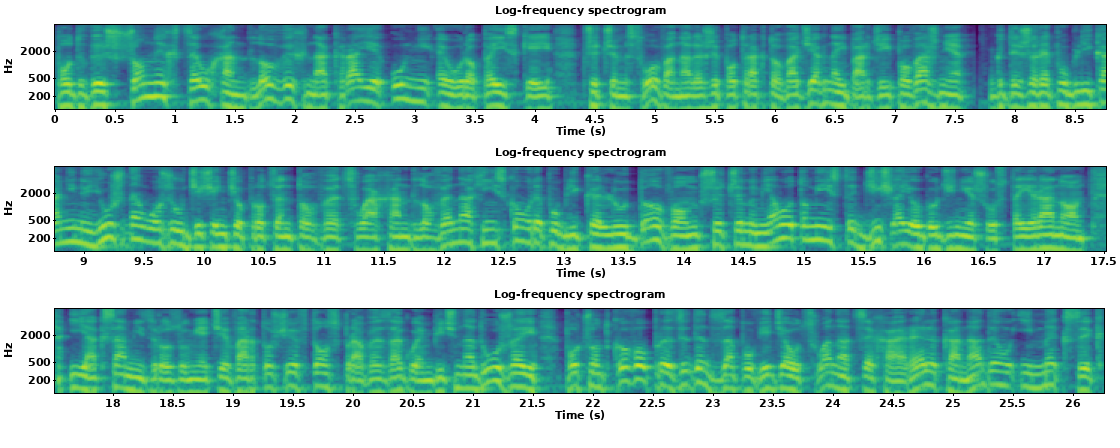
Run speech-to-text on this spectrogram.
podwyższonych ceł handlowych na kraje Unii Europejskiej, przy czym słowa należy potraktować jak najbardziej poważnie, gdyż republikanin już nałożył 10% cła handlowe na Chińską Republikę Ludową, przy czym miało to miejsce dzisiaj o godzinie 6 rano. I jak sami zrozumiecie, warto się w tą sprawę zagłębić na dłużej. Początkowo prezydent zapowiedział cła na CHRL, Kanadę i Meksyk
